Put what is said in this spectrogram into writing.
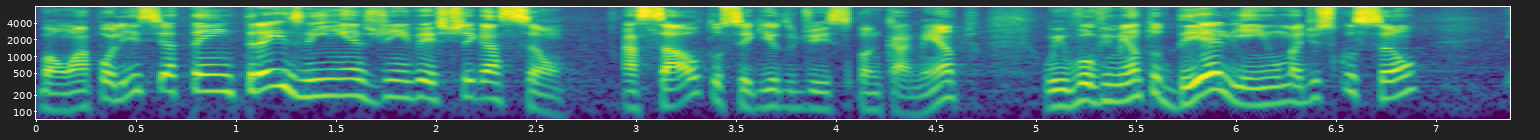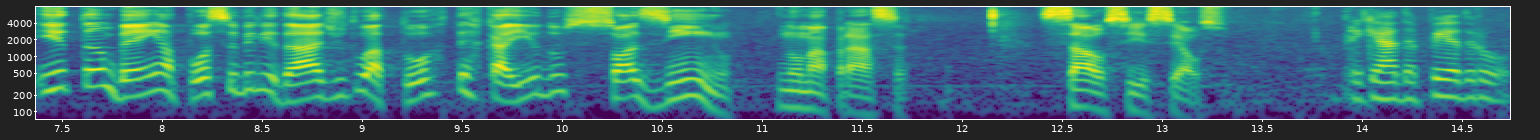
Bom, a polícia tem três linhas de investigação: assalto seguido de espancamento, o envolvimento dele em uma discussão e também a possibilidade do ator ter caído sozinho numa praça. Salce e Celso. Obrigada, Pedro.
